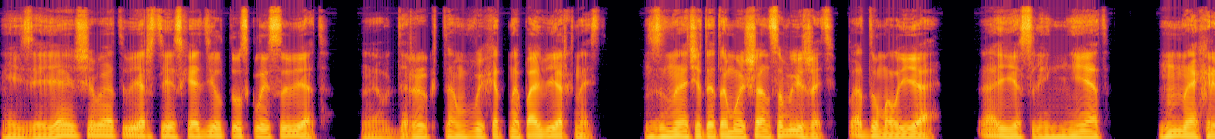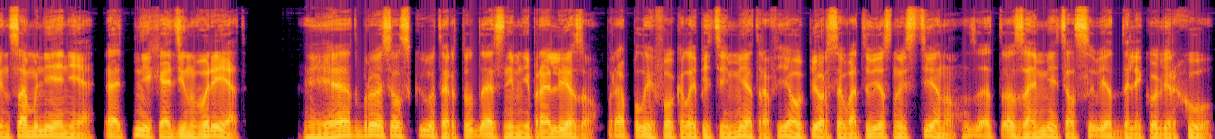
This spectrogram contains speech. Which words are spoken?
Из зияющего отверстия исходил тусклый свет. А вдруг там выход на поверхность? Значит, это мой шанс выжить, подумал я. А если нет? Нахрен сомнения, от них один вред. Я отбросил скутер, туда с ним не пролезу. Проплыв около пяти метров, я уперся в отвесную стену, зато заметил свет далеко вверху.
